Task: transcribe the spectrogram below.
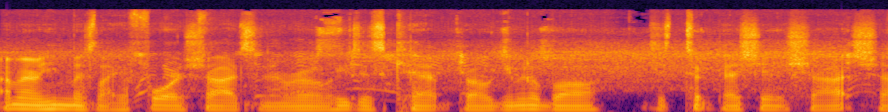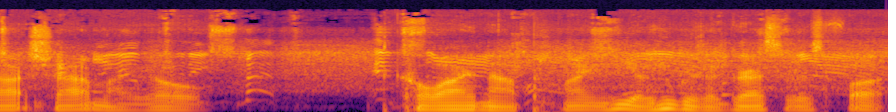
I remember he missed like four shots in a row. He just kept, bro, give me the ball. Just took that shit, shot, shot, shot. I'm like, yo, Kawhi not playing. He he was aggressive as fuck.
